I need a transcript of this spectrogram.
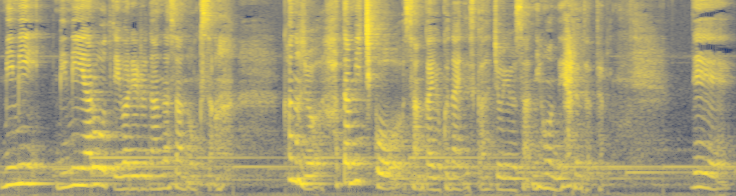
耳耳やろうって言われる旦那さんの奥さん。彼女畑美智子さんがよくないですか？女優さん日本でやるんだったら。で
